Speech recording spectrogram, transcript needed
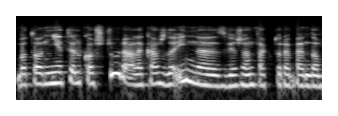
bo to nie tylko szczury, ale każde inne zwierzęta, które będą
